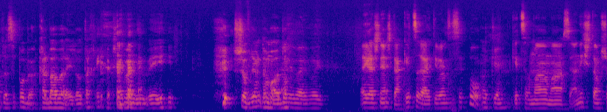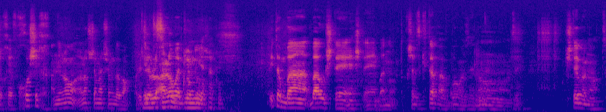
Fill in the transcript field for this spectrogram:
אתה עושה פה בכלבה בלילות, אחי. תקשיב, אני שוברים את המועדון. רגע, שנייה, שנייה, קיצר, הייתי באמצע סיפור. אוקיי. קיצר, מה, מה עושה? אני סתם שוכב, חושך, אני לא אני לא שומע שום דבר. כאילו, אני לא רואה כלום. פתאום בא- באו שתי שתי בנות. עכשיו זה כיתה ו', בוא, זה לא... זה... שתי בנות.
